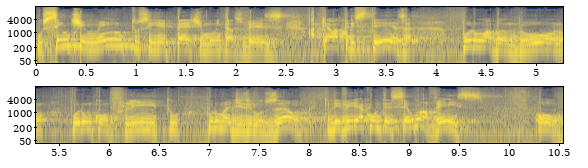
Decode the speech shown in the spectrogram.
o sentimento se repete muitas vezes. Aquela tristeza por um abandono, por um conflito, por uma desilusão que deveria acontecer uma vez, ou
